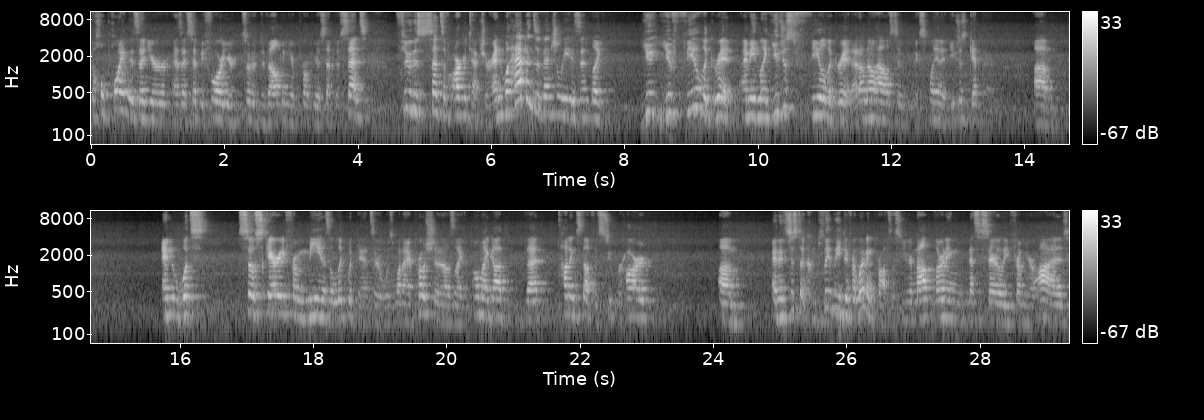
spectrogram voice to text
the whole point is that you're, as I said before, you're sort of developing your proprioceptive sense through this sense of architecture. And what happens eventually is that like you you feel the grid. I mean, like you just feel the grid. I don't know how else to explain it. You just get there. Um, and what's so scary from me as a liquid dancer was when I approached it, I was like, oh my god, that tutting stuff is super hard. Um, and it's just a completely different learning process. You're not learning necessarily from your eyes.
